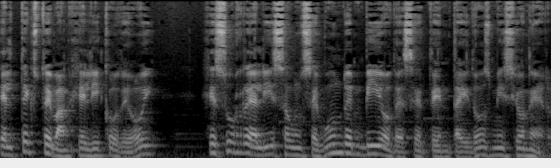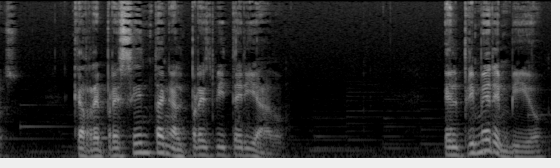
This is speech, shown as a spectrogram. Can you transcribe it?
El texto evangélico de hoy, Jesús realiza un segundo envío de 72 misioneros, que representan al presbiteriado. El primer envío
